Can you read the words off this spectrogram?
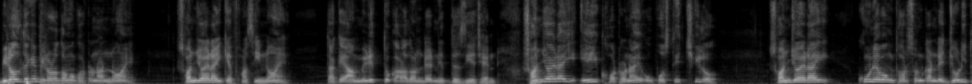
বিরল থেকে বিরলতম ঘটনা নয়, সঞ্জয় রায়কে ফাঁসি নয়, তাকে আমৃত্যু কারাদণ্ডের নির্দেশ দিয়েছেন। সঞ্জয় রায় এই ঘটনায় উপস্থিত ছিল। সঞ্জয় রায় খুন এবং ধর্ষণকাণ্ডে জড়িত,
